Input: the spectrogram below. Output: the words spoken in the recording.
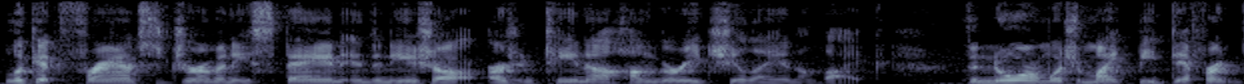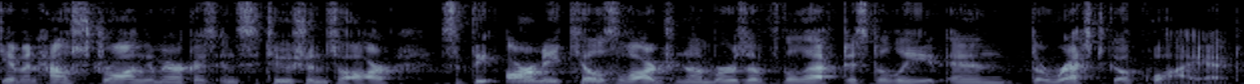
Look at France, Germany, Spain, Indonesia, Argentina, Hungary, Chile, and the like. The norm, which might be different given how strong America's institutions are, is that the army kills large numbers of the leftist elite and the rest go quiet.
